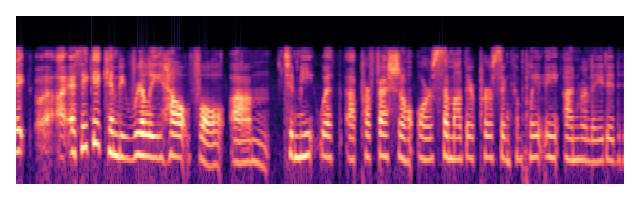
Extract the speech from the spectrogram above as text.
it, I think it can be really helpful um, to meet with a professional or some other person completely unrelated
